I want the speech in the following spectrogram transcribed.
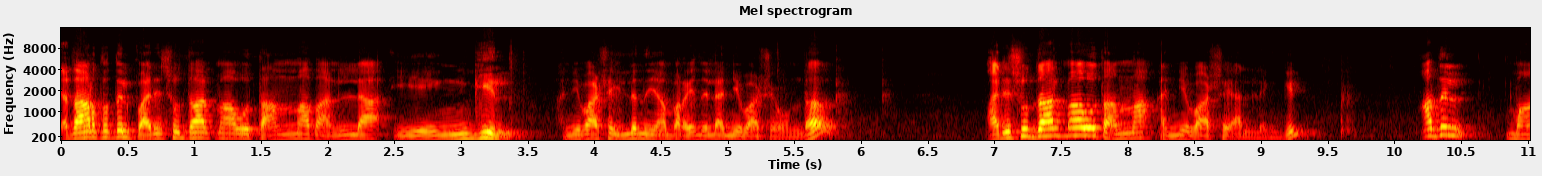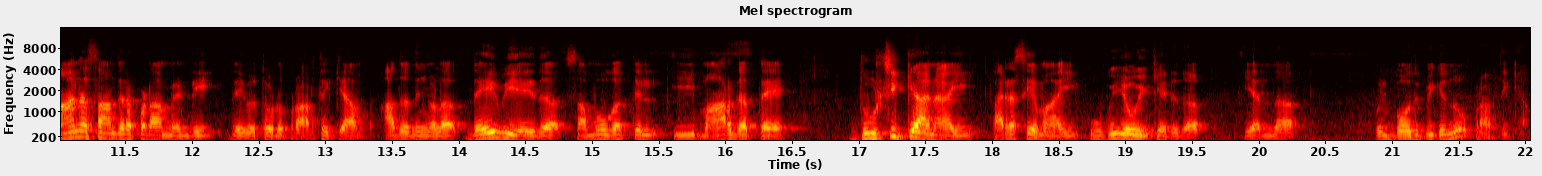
യഥാർത്ഥത്തിൽ പരിശുദ്ധാത്മാവ് തന്നതല്ല എങ്കിൽ അന്യഭാഷ ഇല്ലെന്ന് ഞാൻ പറയുന്നില്ല അന്യഭാഷയുണ്ട്. പരിശുദ്ധാത്മാവ് തന്ന അന്യഭാഷ അല്ലെങ്കിൽ അതിൽ മാനസാന്തരപ്പെടാൻ വേണ്ടി ദൈവത്തോട് പ്രാർത്ഥിക്കാം. അത് നിങ്ങൾ ദയവ് ചെയ്ത് സമൂഹത്തിൽ ഈ മാർഗത്തെ ദുഷിക്കാനായി പരസ്യമായി ഉപയോഗിക്കരുത് എന്ന് ഉത്ബോധിപ്പിക്കുന്നു പ്രാർത്ഥിക്കാം.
